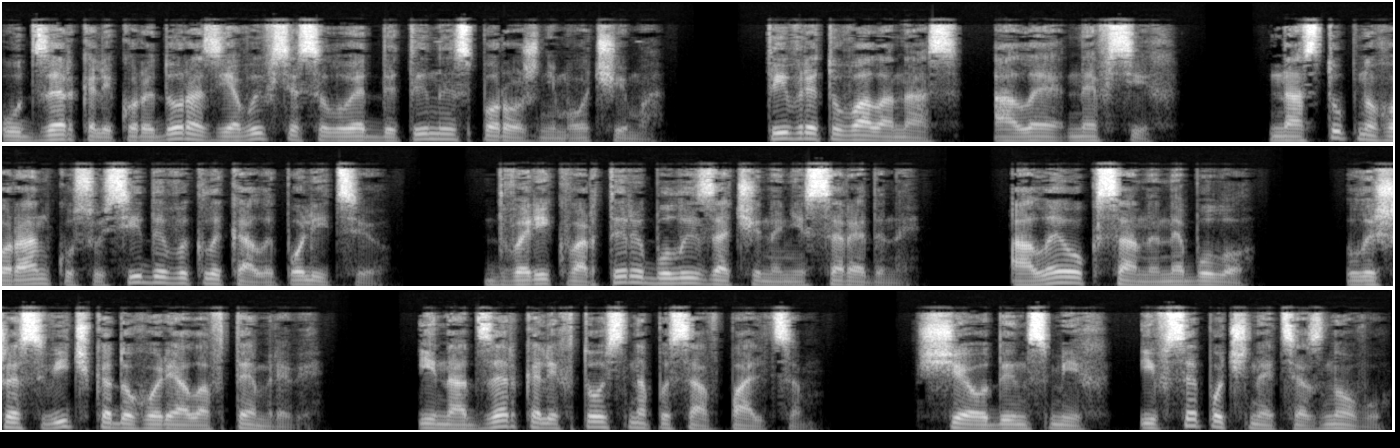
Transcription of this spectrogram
У дзеркалі коридора з'явився силует дитини з порожніми очима. Ти врятувала нас, але не всіх. Наступного ранку сусіди викликали поліцію. Двері квартири були зачинені зсередини. Але Оксани не було. Лише свічка догоряла в темряві. І на дзеркалі хтось написав пальцем. Ще один сміх, і все почнеться знову.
